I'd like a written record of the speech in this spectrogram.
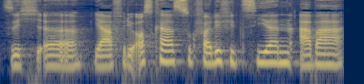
sich äh, ja für die Oscars zu qualifizieren, aber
